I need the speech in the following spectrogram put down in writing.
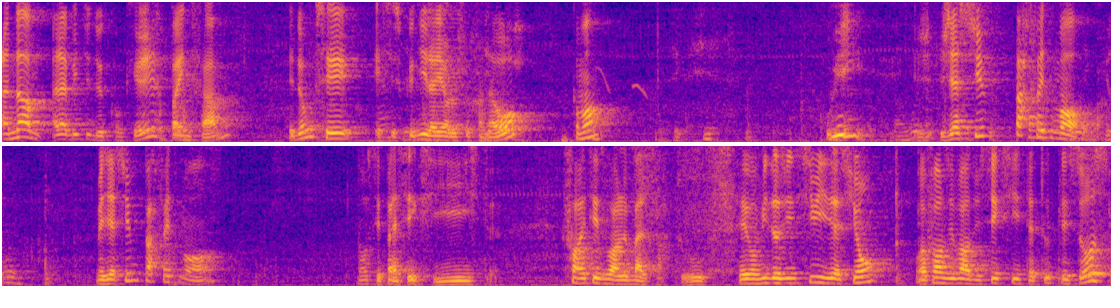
un homme a l'habitude de conquérir, pas une femme. Et donc, c'est, et c'est ce que dit d'ailleurs le Shulchan. Comment? C'est sexiste. Oui, j'assume parfaitement. Mais j'assume parfaitement. hein. Non, c'est pas sexiste. faut arrêter de voir le mal partout. Et on vit dans une civilisation où, à force de voir du sexiste à toutes les sauces,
